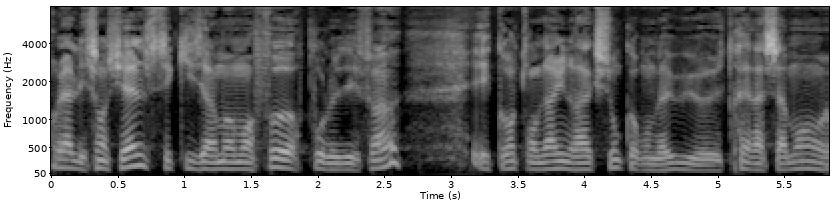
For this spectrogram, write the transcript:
voilà l'essentiel, c'est qu'ils aient un moment fort pour le défunt. Et quand on a une réaction comme on a eu très récemment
